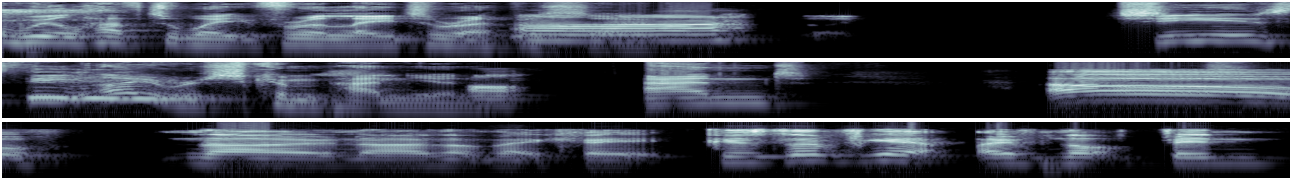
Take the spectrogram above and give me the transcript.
We'll have to wait for a later episode. Aw, She is the Irish companion, Oh. and Oh no, no, I've not met Kate. Because don't forget, I've not been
